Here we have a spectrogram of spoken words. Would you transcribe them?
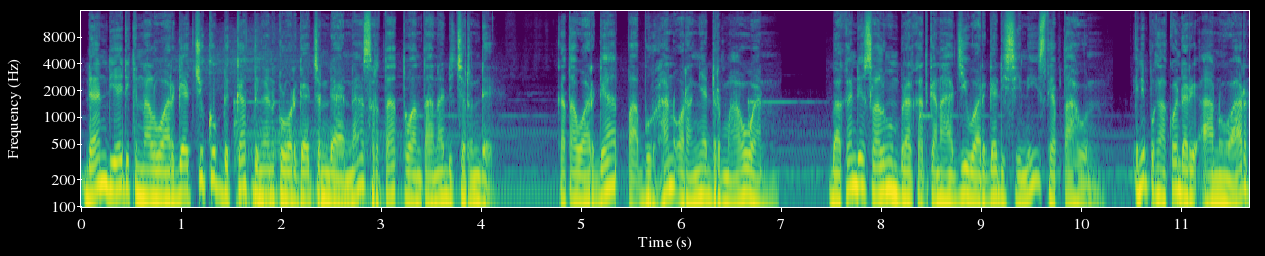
Dan dia dikenal warga cukup dekat dengan keluarga Cendana serta tuan tanah di Cerende. Kata warga, Pak Burhan orangnya dermawan. Bahkan dia selalu memberangkatkan haji warga di sini setiap tahun. Ini pengakuan dari Anwar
